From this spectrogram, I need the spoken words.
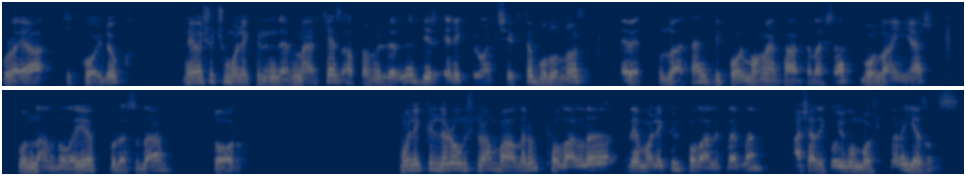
Buraya tik koyduk. NH3 molekülünde merkez atom üzerinde bir elektron çifti bulunur. Evet bu zaten dipol momenti arkadaşlar. Bozan yer. Bundan dolayı burası da doğru. Molekülleri oluşturan bağların polarlığı ve molekül polarlıklarını aşağıdaki uygun boşluklara yazınız.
